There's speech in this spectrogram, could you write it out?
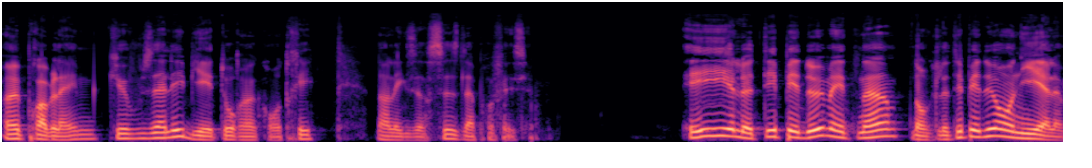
un problème que vous allez bientôt rencontrer dans l'exercice de la profession. Et le TP2 maintenant, donc le TP2, on y est là.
